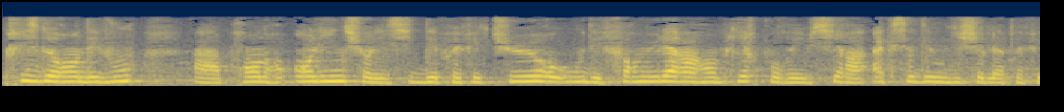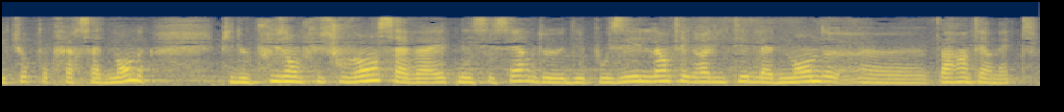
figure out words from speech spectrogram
prises de rendez-vous à prendre en ligne sur les sites des préfectures ou des formulaires à remplir pour réussir à accéder au guichet de la préfecture pour faire sa demande. Puis de plus en plus souvent, ça va être nécessaire de déposer l'intégralité de la demande euh, par Internet.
